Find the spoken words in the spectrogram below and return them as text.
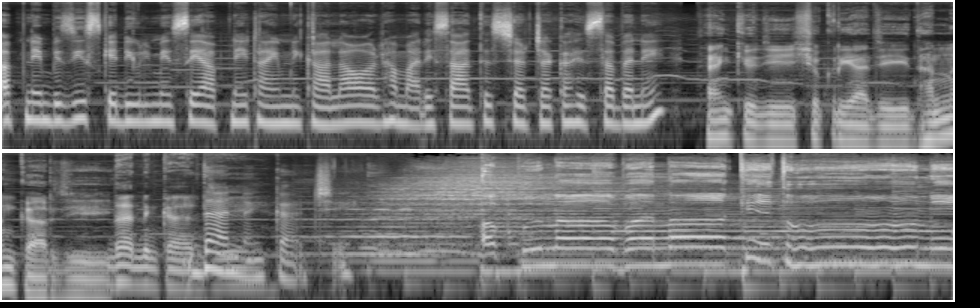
अपने बिज़ी स्केड्यूल में से आपने टाइम निकाला और हमारे साथ इस चर्चा का हिस्सा बने। थैंक यू जी शुक्रिया जी धनंकार जी। धन्यकार जी। धन्यकार जी। अपना बना के तूने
